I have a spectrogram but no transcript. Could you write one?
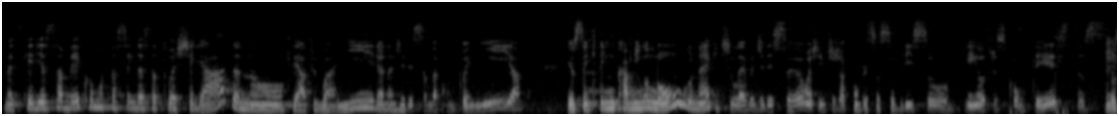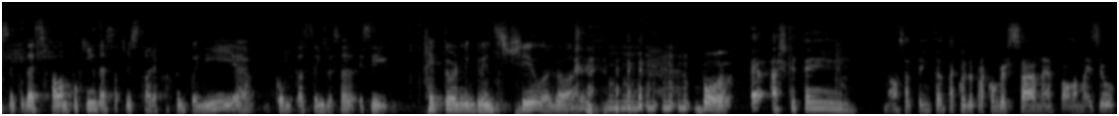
Mas queria saber como está sendo essa tua chegada no Teatro Guaíra, na direção da companhia. Eu sei que tem um caminho longo, né, que te leva à direção. A gente já conversou sobre isso em outros contextos. Se você pudesse falar um pouquinho dessa tua história com a companhia, como está sendo essa, esse retorno em grande estilo agora? Bom, é, acho que tem, nossa, tem tanta coisa para conversar, né, Paula? Mas eu,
